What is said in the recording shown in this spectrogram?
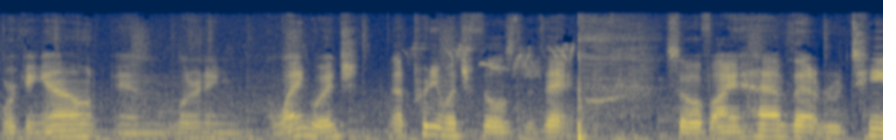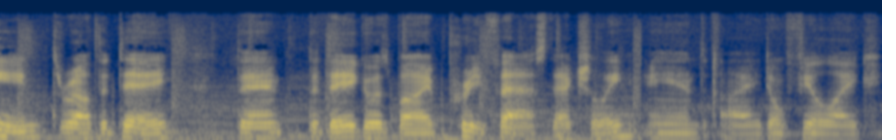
working out and learning a language, that pretty much fills the day. So if I have that routine throughout the day, then the day goes by pretty fast actually and I don't feel like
